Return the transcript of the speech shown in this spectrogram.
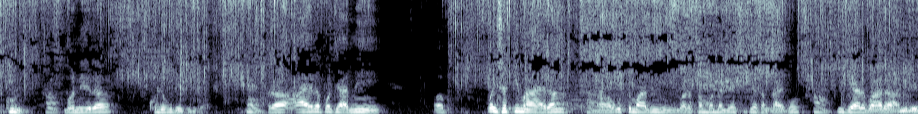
स्कुल बनेर खुलेको देखिन्छ। र आएर पछि हामी पैँसठीमा आएर उच्च माध्यमिकबाट सम्बन्ध लिएर शिक्षा सङ्कायको विद्यालय भएर हामीले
